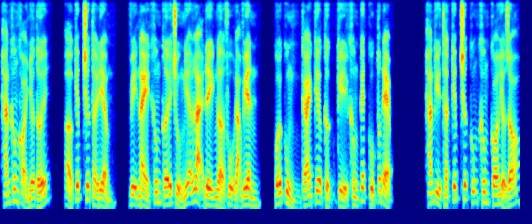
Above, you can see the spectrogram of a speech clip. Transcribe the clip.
Hắn không khỏi nhớ tới ở kiếp trước thời điểm vị này không cưới chủ nghĩa lại đề ngờ phụ đạo viên cuối cùng cái kia cực kỳ không kết cục tốt đẹp. Hắn kỳ thật kiếp trước cũng không có hiểu rõ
